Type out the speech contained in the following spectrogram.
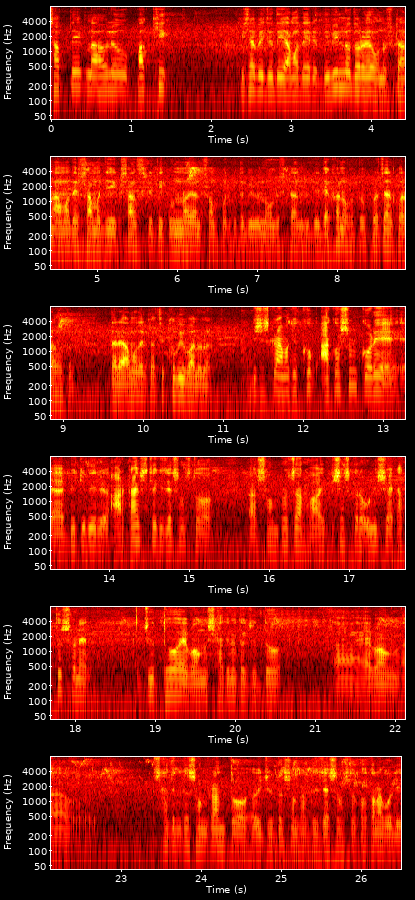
সাপ্তাহিক না হলেও পাক্ষিক হিসাবে যদি আমাদের বিভিন্ন ধরনের অনুষ্ঠান, আমাদের সামাজিক, সাংস্কৃতিক উন্নয়ন সম্পর্কিত বিভিন্ন অনুষ্ঠান যদি দেখানো হতো, প্রচার করা হতো, তাহলে আমাদের কাছে খুবই ভালো লাগতো। বিশেষ করে আমাকে খুব আকর্ষণ করে বিটিভির আর্কাইভস থেকে যে সমস্ত সম্প্রচার হয়, বিশেষ করে উনিশশো একাত্তর সনের যুদ্ধ এবং স্বাধীনতা যুদ্ধ এবং স্বাধীনতা সংক্রান্ত, ওই যুদ্ধ সংক্রান্ত যে সমস্ত ঘটনাবলী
